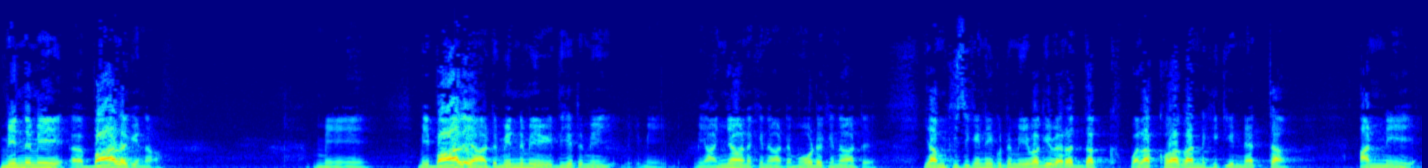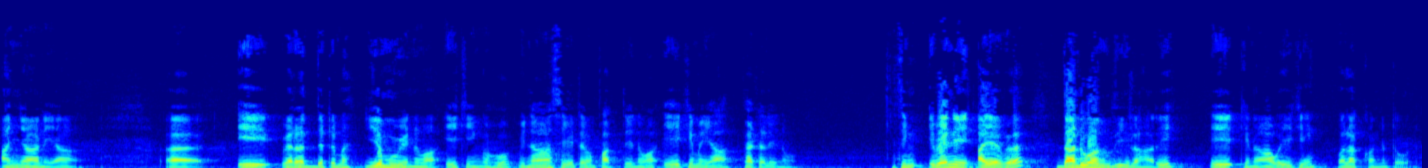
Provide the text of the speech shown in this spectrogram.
මෙන්න මේ බාලගෙන මේ මේ බාලයාට මෙන්න මේ විදිහට මේ මේ මේ අඥාන කෙනාට මෝඩ කෙනාට යම් කිසි කෙනෙකුට මේ වගේ වැරද්දක් වළක්වා ගන්න හිටියේ නැත්තම් අන්නේ අඥානයා ඒ වැරද්දටම යොමු වෙනවා. ඒකෙන් ඔහු විනාශයටමපත් වෙනවා. ඒකෙම යා පැටලෙනවා. ඉතින් එවැනි අයව දඬුවම් දීලා හරි ඒ කෙනාව ඒකෙන් වළක්වන්නට ඕනේ.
